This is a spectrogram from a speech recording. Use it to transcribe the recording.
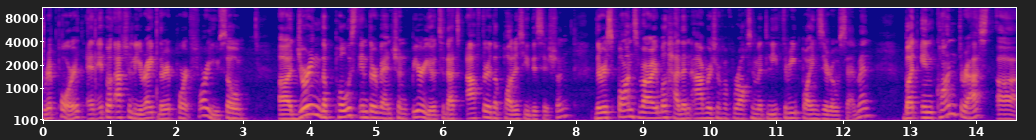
report and it will actually write the report for you so uh, during the post intervention period so that's after the policy decision the response variable had an average of approximately 3.07 but in contrast, uh,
